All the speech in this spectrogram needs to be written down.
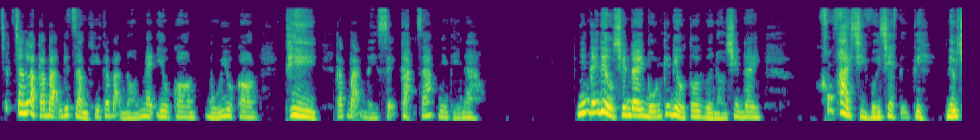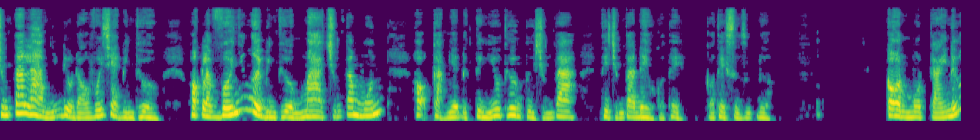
Chắc chắn là các bạn biết rằng khi các bạn nói mẹ yêu con bố yêu con thì các bạn đấy sẽ cảm giác như thế nào? Những cái điều trên đây bốn cái điều tôi vừa nói trên đây không phải chỉ với trẻ tự kỷ. Nếu chúng ta làm những điều đó với trẻ bình thường hoặc là với những người bình thường mà chúng ta muốn họ cảm nhận được tình yêu thương từ chúng ta thì chúng ta đều có thể có thể sử dụng được. Còn một cái nữa,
